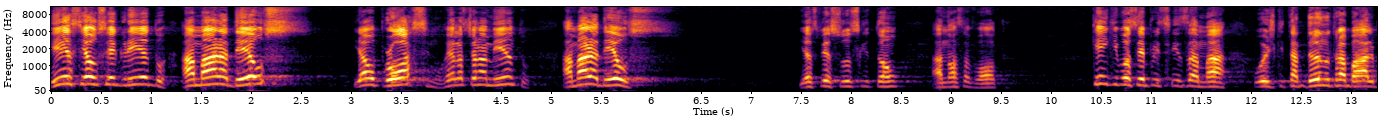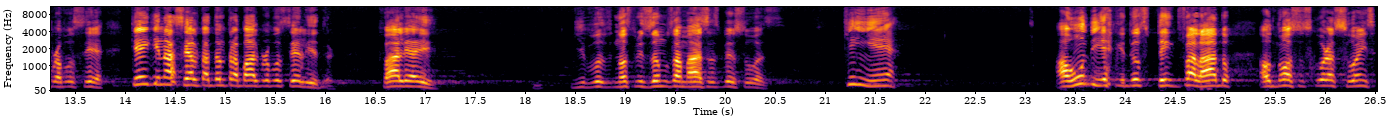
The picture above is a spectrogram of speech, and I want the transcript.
Esse é o segredo: amar a Deus e ao próximo, relacionamento, amar a Deus e as pessoas que estão à nossa volta. Quem que você precisa amar hoje que está dando trabalho para você? Quem que na cela está dando trabalho para você, líder? Fale aí. Nós precisamos amar essas pessoas. Quem é? Aonde é que Deus tem falado aos nossos corações?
